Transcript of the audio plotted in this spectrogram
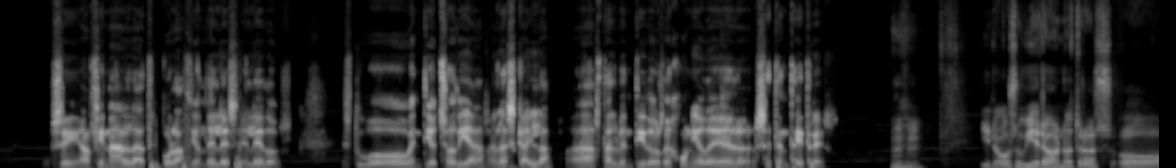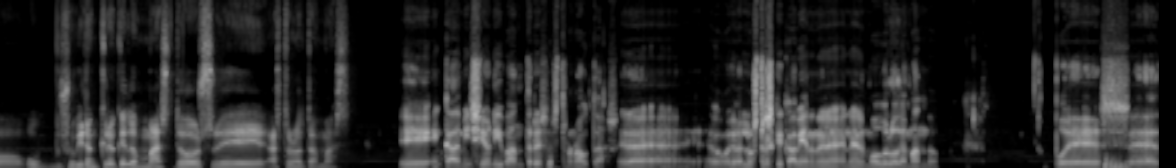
sí, al final la tripulación del SL2 estuvo 28 días en la Skylab hasta el 22 de junio del 73. ¿Y luego subieron otros? ¿O subieron creo que dos más, dos eh, astronautas más? Eh, en cada misión iban tres astronautas, eh, los tres que cabían en el, módulo de mando. Pues eh,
